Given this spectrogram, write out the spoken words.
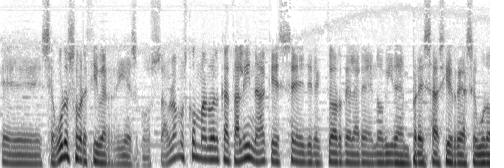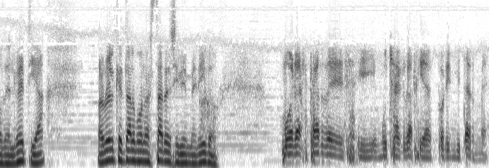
eh, seguros sobre ciberriesgos. Hablamos con Manuel Catalina, que es eh, director del área de no vida empresas y reaseguro del Betia. Manuel, ¿qué tal? Buenas tardes y bienvenido. Buenas tardes y muchas gracias por invitarme.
